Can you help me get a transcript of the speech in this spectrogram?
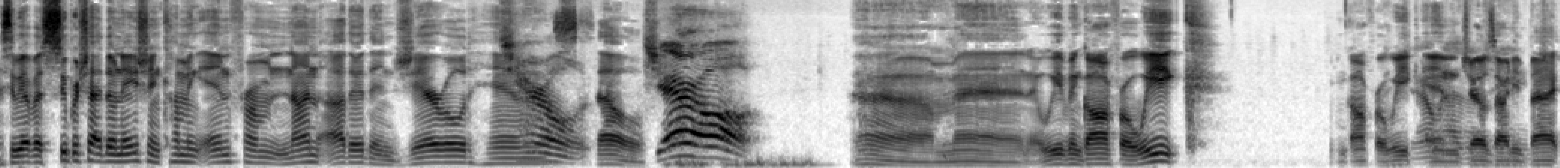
I see we have a super chat donation coming in from none other than Gerald himself. Gerald. Gerald. Oh man, we've been gone for a week. Been gone for a week, Joe and Joe's already back.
